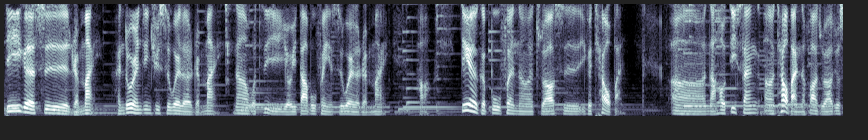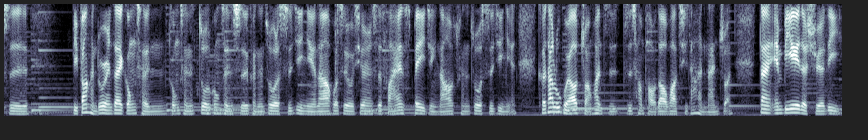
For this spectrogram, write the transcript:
第一个是人脉，很多人进去是为了人脉，那我自己有一大部分也是为了人脉。好，第二个部分呢，主要是一个跳板，呃，然后第三呃跳板的话，主要就是。比方很多人在工程工程做工程师，可能做了十几年啊，或是有些人是 finance 背景，然后可能做了十几年。可他如果要转换职职场跑道的话，其实他很难转。但 MBA 的学历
